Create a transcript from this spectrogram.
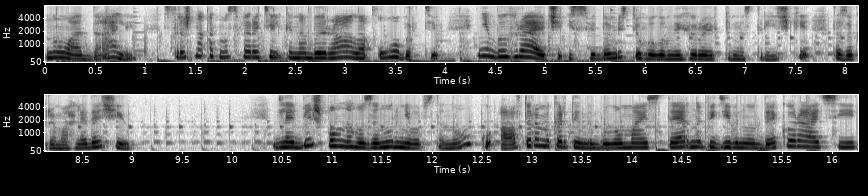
Ну а далі страшна атмосфера тільки набирала обертів, ніби граючи із свідомістю головних героїв кінострічки та, зокрема, глядачів. Для більш повного занурення в обстановку авторами картини було майстерно підібрано декорації,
